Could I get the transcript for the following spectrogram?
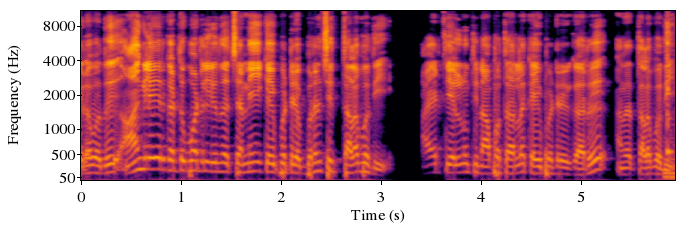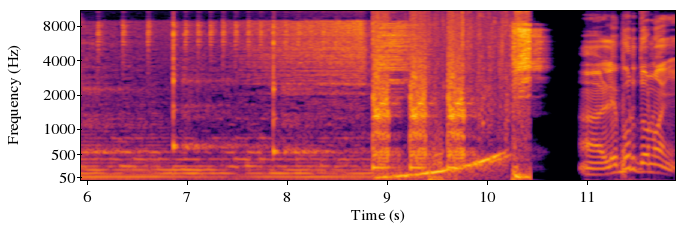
இருபது ஆங்கிலேயர் கட்டுப்பாட்டில் இருந்த சென்னையை கைப்பற்றிய பிரெஞ்சு தளபதி ஆயிரத்தி எழுநூத்தி நாற்பத்தி ஆறுல கைப்பற்றியிருக்காரு அந்த தளபதி. லெபுர் தொனோய்.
